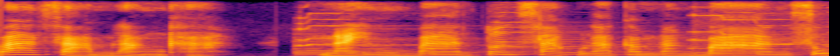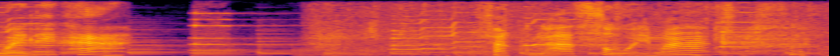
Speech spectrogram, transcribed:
บ้านสามหลังค่ะ ในหมู่บ้านต้นซากุระกำลังบานสวยเลยค่ะซากุระสวยมากค่ะ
